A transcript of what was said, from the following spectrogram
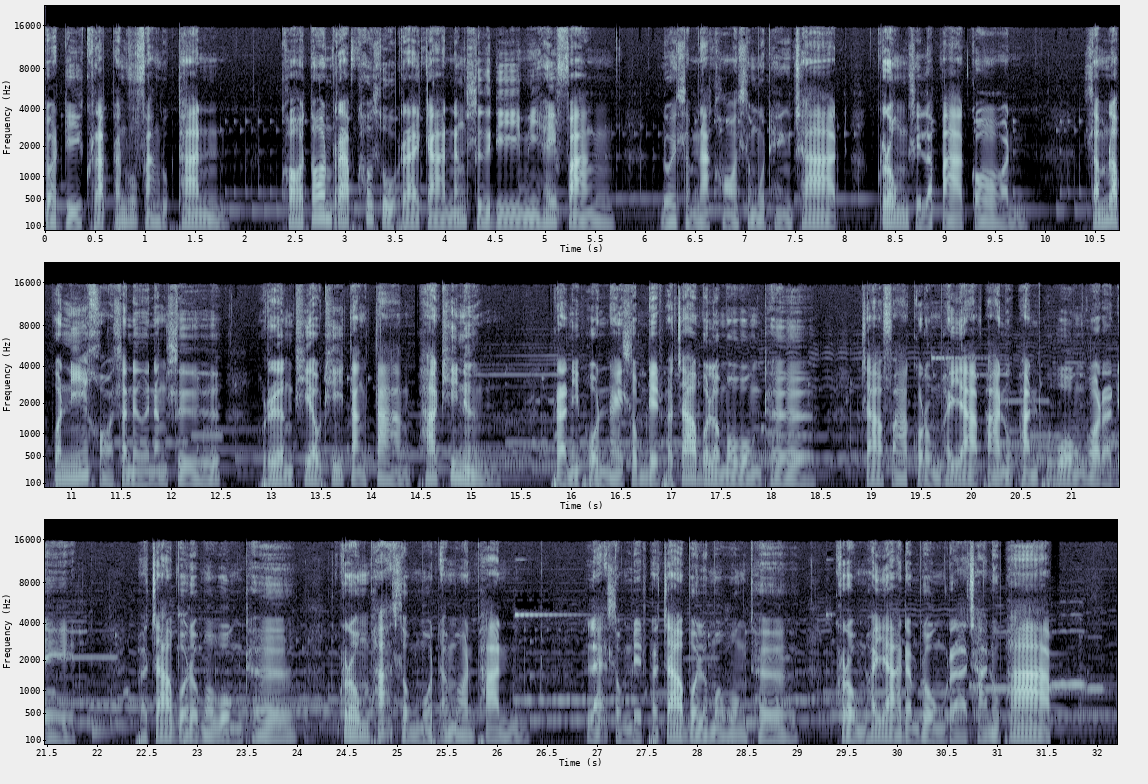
สวัสดีครับท่านผู้ฟังทุกท่าน ขอต้อนรับเข้าสู่รายการหนังสือดีมีให้ฟัง โดยสำนักหอสมุดแห่งชาติ กรมศิลปากรสำหรับวันนี้ขอเสนอหนังสือ เรื่องเที่ยวที่ต่างๆ ภาคที่หนึ่งพระนิพนธ์ในสมเด็จพระเจ้าบรมวงศ์เธอ เจ้าฟ้ากรมพยาพานุพันธุวงศ์วรเดช พระเจ้าบรมวงศ์เธอ กรมพระสมมติอมรพันธ์ และสมเด็จพระเจ้าบรมวงศ์เธอ กรมพระยาดำรงราชานุภาพ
